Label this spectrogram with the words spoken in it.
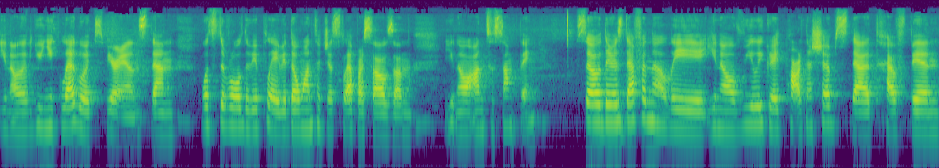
you know, a unique Lego experience, then what's the role that we play? We don't want to just slap ourselves on, you know, onto something. So there's definitely, you know, really great partnerships that have been,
